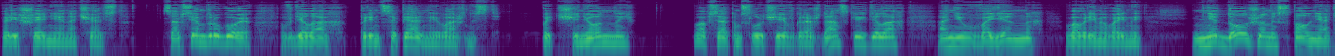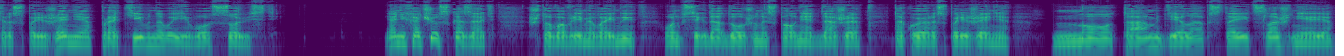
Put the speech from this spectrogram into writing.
решение начальства. Совсем другое в делах принципиальной важности. Подчиненный во всяком случае в гражданских делах, а не в военных во время войны, не должен исполнять распоряжения противного его совести. Я не хочу сказать, что во время войны он всегда должен исполнять даже такое распоряжение, но там дело обстоит сложнее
